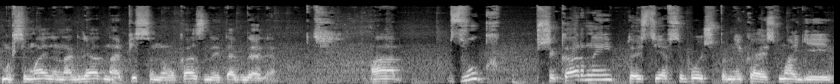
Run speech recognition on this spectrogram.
максимально наглядно описано, указано и так далее. А звук шикарный. То есть я все больше проникаюсь магией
